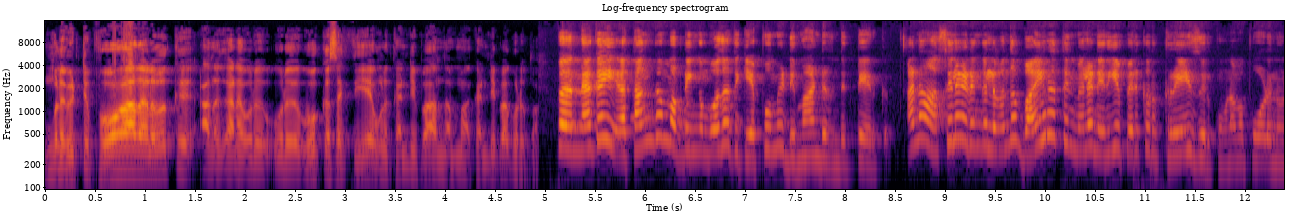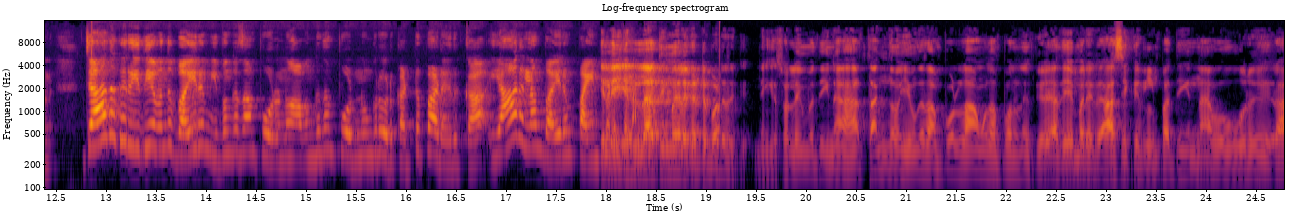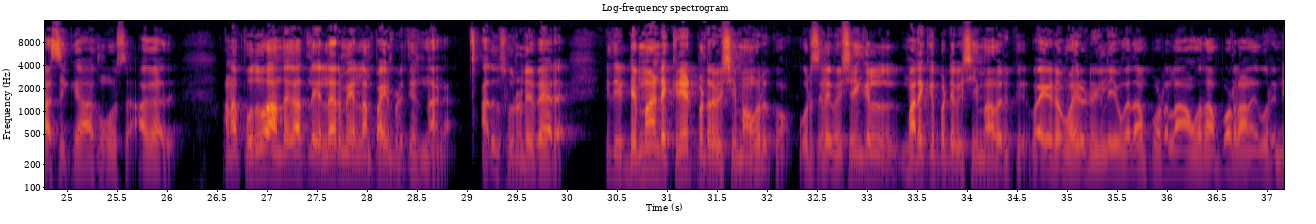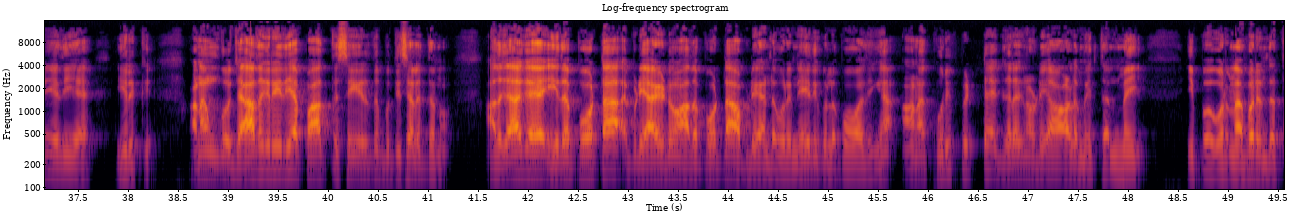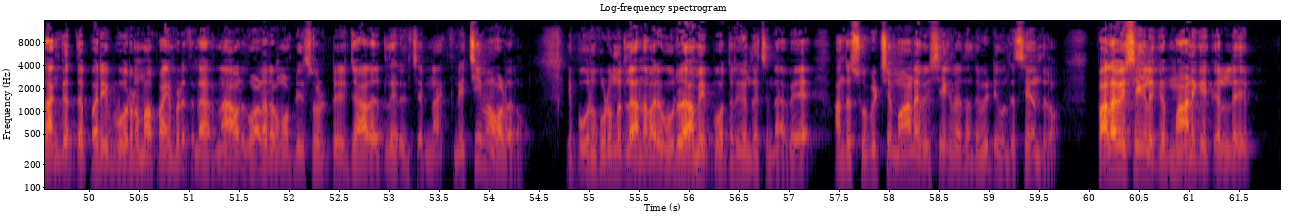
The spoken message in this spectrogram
உங்களை விட்டு போகாத அளவுக்கு அதுக்கான ஒரு ஒரு ஊக்க சக்தியை உங்களுக்கு கண்டிப்பாக அந்த அம்மா கண்டிப்பாக கொடுப்பாங்க. இப்போ நகை தங்கம் அப்படிங்கும்போது அதுக்கு எப்பவுமே டிமாண்ட் இருந்துகிட்டே இருக்கு. ஆனால் சில இடங்கள்ல வந்து வைரத்தின் மேலே நிறைய பேருக்கு ஒரு கிரேஸ் இருக்கும். நம்ம போடணும்னு. ஜாதக ரீதியாக வந்து வைரம் இவங்க தான் போடணும் அவங்க தான் போடணுங்கிற ஒரு கட்டுப்பாடு இருக்கா? யாரெல்லாம் வைரம் இல்லை பயன்படுத்தலாம்? எல்லாத்துக்குமே இதில் கட்டுப்பாடு இருக்குது நீங்கள் சொல்லுங்க பார்த்தீங்கன்னா தங்கம் இவங்க தான் போடலாம் அவங்க தான் போடலாம் இருக்குது அதே மாதிரி ராசிக்கர்கள்னு பார்த்தீங்கன்னா ஒவ்வொரு ராசிக்கு ஆகும் ஆகாது. ஆனால் பொதுவாக அந்த காலத்தில் எல்லாருமே எல்லாம் பயன்படுத்தி இருந்தாங்க அதுக்கு சூழ்நிலை வேறு. இது டிமாண்டை கிரியேட் பண்ணுற விஷயமாவும் இருக்கும். ஒரு சில விஷயங்கள் மறைக்கப்பட்ட விஷயமாவும் இருக்குது வயடும் வயடுகள் இவங்க தான் போடலாம் அவங்க தான் போடலாம்னு ஒரு நேதியை இருக்குது ஆனால் உங்கள் ஜாதக ரீதியாக பார்த்து செய்கிறது புத்திசாலித்தனம். அதுக்காக இதை போட்டால் இப்படி ஆகிடும் அதை போட்டால் அப்படியான்ற ஒரு நேதிக்குள்ளே போகாதீங்க. ஆனால் குறிப்பிட்ட கிரகனுடைய ஆளுமை தன்மை இப்போ ஒரு நபர் இந்த தங்கத்தை பரிபூர்ணமாக பயன்படுத்தினார்னா அவருக்கு வளரும் அப்படின்னு சொல்லிட்டு ஜாதகத்தில் இருந்துச்சுன்னா நிச்சயமாக வளரும். இப்போ ஒரு குடும்பத்தில் அந்த மாதிரி ஒரு அமைப்பு ஒருத்தர் இருந்துச்சுன்னாவே அந்த சுபிட்சமான விஷயங்கள் வந்து அந்த வீட்டுக்கு வந்து சேர்ந்துடும் பல விஷயங்களுக்கு மாணிக்கக்கல்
